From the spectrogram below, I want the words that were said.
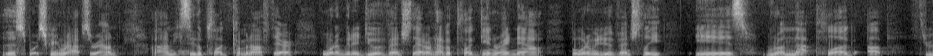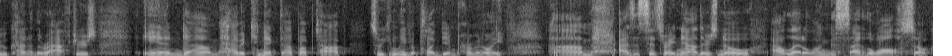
the sports screen wraps around. Um, you can see the plug coming off there. What I'm going to do eventually, I don't have it plugged in right now, but what I'm to do eventually is run that plug up through kind of the rafters and um, have it connect up up top so we can leave it plugged in permanently. Um, as it sits right now, there's no outlet along this side of the wall, so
